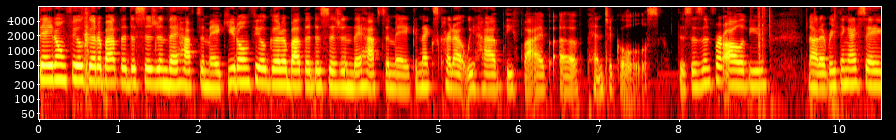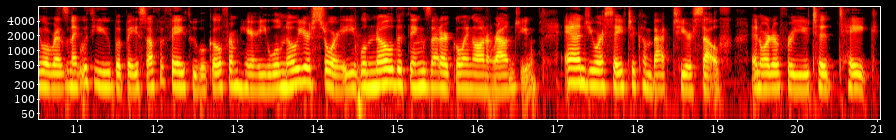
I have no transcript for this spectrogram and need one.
they don't feel good about the decision they have to make. You don't feel good about the decision they have to make. Next card out, we have the Five of Pentacles. This isn't for all of you. Not everything I say will resonate with you, but based off of faith, we will go from here. You will know your story. You will know the things that are going on around you. And you are safe to come back to yourself in order for you to take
